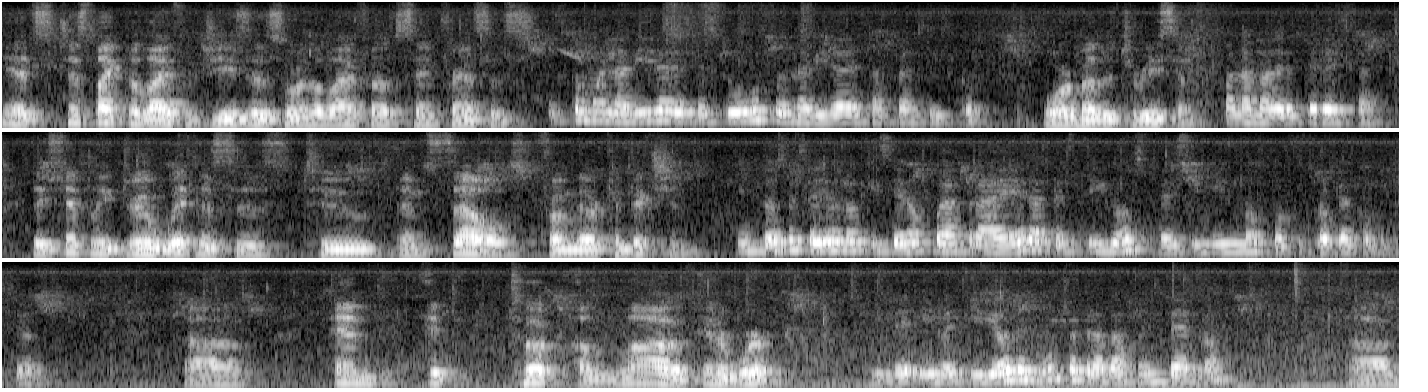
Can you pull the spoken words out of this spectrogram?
It's just like the life of Jesus or the life of St. Francis Es como en la vida de Jesús o en la vida de San Francisco or Mother Teresa. o la Madre Teresa. They simply drew witnesses to themselves from their conviction. Entonces ellos lo que hicieron fue atraer a testigos de sí mismos por su propia convicción. Uh, and it took a lot of inner work. Y, de- y requirió de mucho trabajo interno. Um,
